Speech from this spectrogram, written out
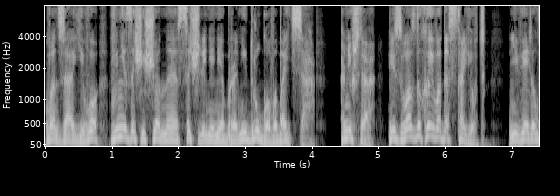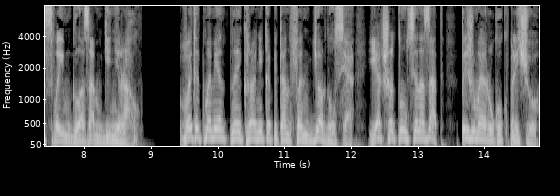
вонзая его в незащищенное сочленение брони другого бойца. «Они что, из воздуха его достают?» — не верил своим глазам генерал. В этот момент на экране капитан Фэн дернулся и отшатнулся назад, прижимая руку к плечу.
